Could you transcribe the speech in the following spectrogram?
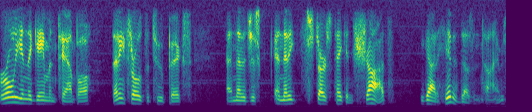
early in the game in Tampa. Then he throws the two picks and then it just and then he starts taking shots. He got hit a dozen times,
